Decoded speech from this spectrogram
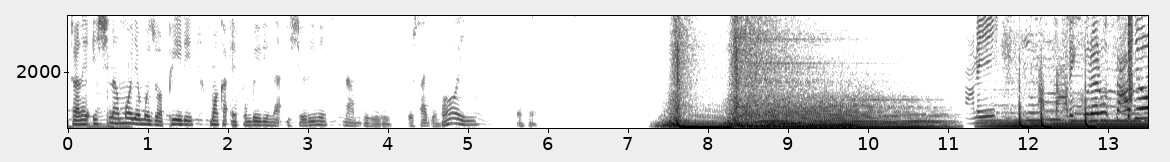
tarehe 21 mwezi wa pili mwaka 2022. Lusajo Boy Ani, hatari kule Lusajo.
